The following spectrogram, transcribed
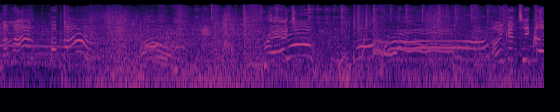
¡Mamá! ¡Papá! Oigan, chicos.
